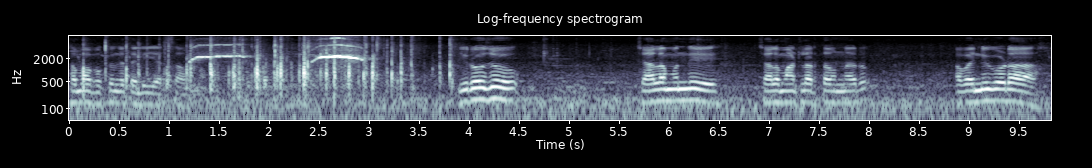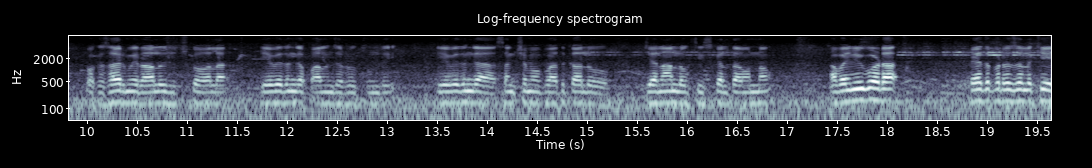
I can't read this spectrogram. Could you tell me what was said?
సమాపకంగా తెలియజేస్తా ఉన్నాం. ఈరోజు చాలామంది చాలా మాట్లాడుతూ ఉన్నారు. అవన్నీ కూడా ఒకసారి మీరు ఆలోచించుకోవాలా? ఏ విధంగా పాలన జరుగుతుంది? ఏ విధంగా సంక్షేమ పథకాలు జనాల్లోకి తీసుకెళ్తా ఉన్నాం? అవన్నీ కూడా పేద ప్రజలకి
